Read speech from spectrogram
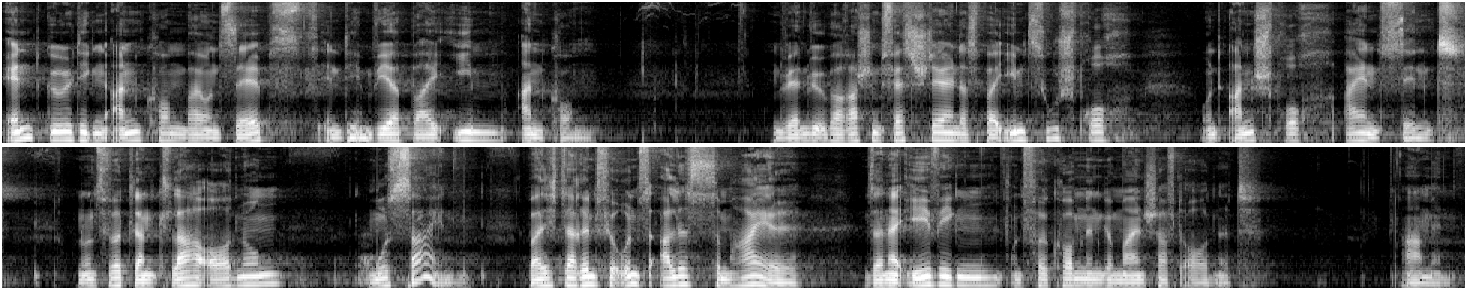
endgültigen Ankommen bei uns selbst, indem wir bei ihm ankommen. Und werden wir überraschend feststellen, dass bei ihm Zuspruch und Anspruch eins sind. Und uns wird dann klar, Ordnung muss sein, weil sich darin für uns alles zum Heil in seiner ewigen und vollkommenen Gemeinschaft ordnet. Amen.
